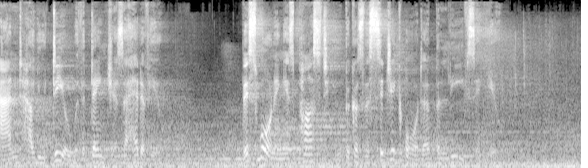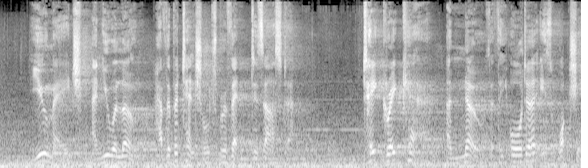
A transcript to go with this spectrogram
and how you deal with the dangers ahead of you. This warning is passed to you because the Psijic Order believes in you. You, Mage, and you alone, have the potential to prevent disaster. Take great care and know that the Order is watching.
